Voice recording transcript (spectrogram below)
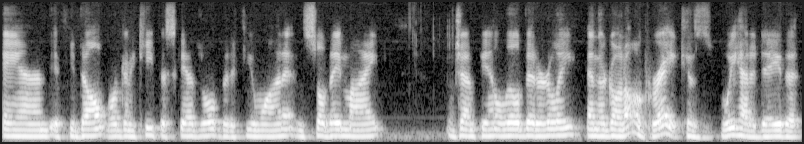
And if you don't, we're going to keep the schedule. But if you want it, and so they might jump in a little bit early, and they're going, "Oh, great!" Because we had a day that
